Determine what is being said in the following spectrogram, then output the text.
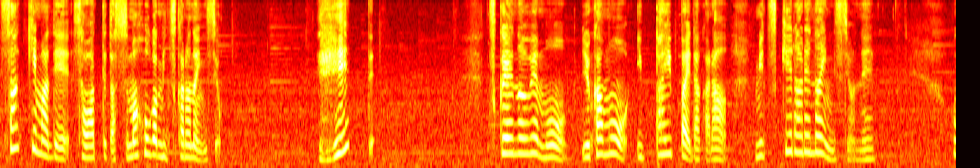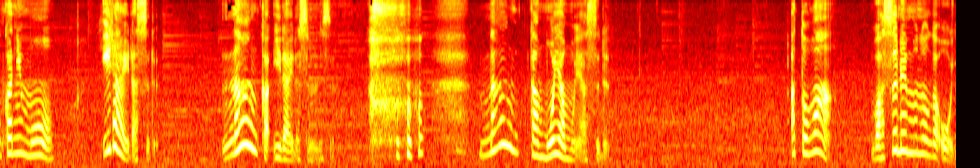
さっきまで触ってたスマホが見つからないんですよ。えって。机の上も床もいっぱいいっぱいだから見つけられないんですよね。他にもイライラする。なんかイライラするんです なんかモヤモヤする。あとは忘れ物が多い。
